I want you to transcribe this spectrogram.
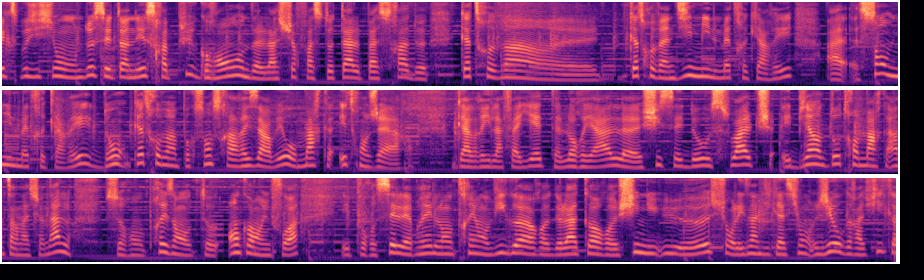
L'exposition de cette année sera plus grande. La surface totale passera de 80, 90 000 m2 à 100 000 m2, dont 80% sera réservé aux marques étrangères. Galerie Lafayette, L'Oréal, Shiseido, Swatch et bien d'autres marques internationales seront présentes encore une fois. Et pour célébrer l'entrée en vigueur de l'accord Chine-UE sur les indications géographiques,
